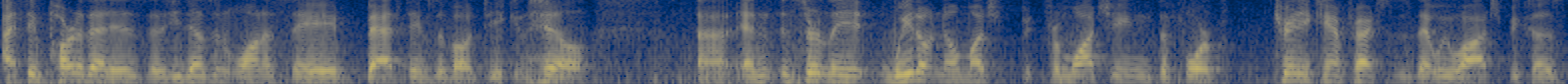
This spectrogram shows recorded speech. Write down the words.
I think part of that is that he doesn't want to say bad things about Deacon Hill. Uh, and, and, certainly, we don't know much from watching the four training camp practices that we watched because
